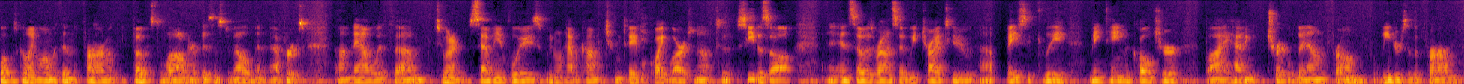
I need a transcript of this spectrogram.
what was going on within the firm, and we focused a lot on our business development efforts. Um, now, with um, 270 employees, we don't have a conference room table quite large enough to seat us all. And so, as Ron said, we try to uh, basically maintain the culture by having it trickle down from the leaders of the firm.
